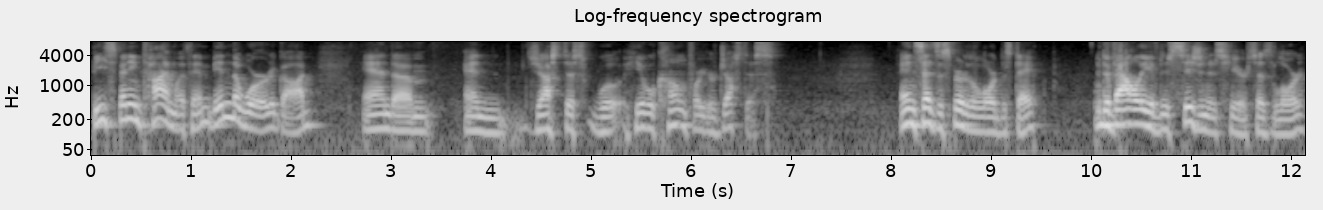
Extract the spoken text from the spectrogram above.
be spending time with Him in the Word of God, and um, and justice will He will come for your justice. And says the Spirit of the Lord this day. The valley of decision is here, says the Lord.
